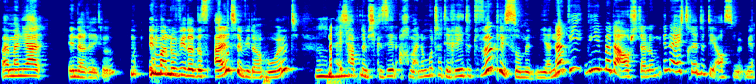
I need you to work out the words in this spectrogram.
weil man ja in der Regel immer nur wieder das Alte wiederholt. Mhm. Ich habe nämlich gesehen, ach, meine Mutter, die redet wirklich so mit mir, ne? Wie, wie bei der Ausstellung. In echt redet die auch so mit mir.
